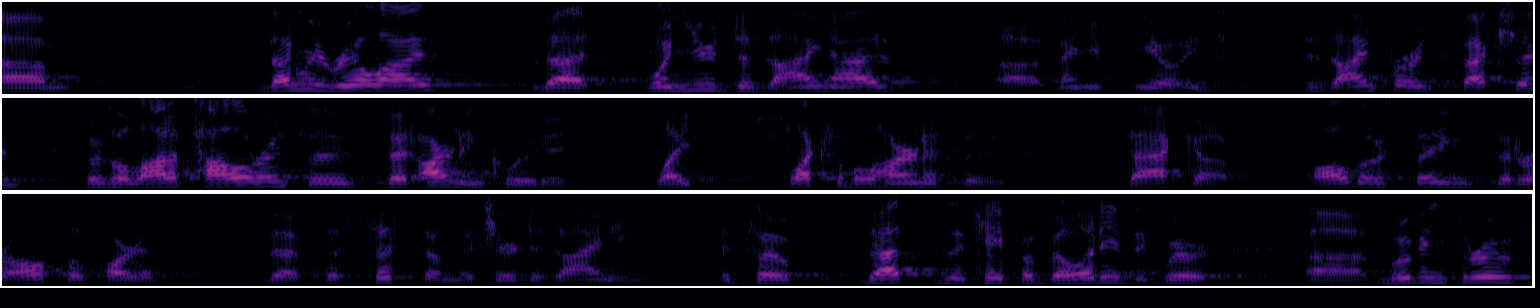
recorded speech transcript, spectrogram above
Um, then we realized that when you design as, uh, manu- you know, ins- design for inspection, there's a lot of tolerances that aren't included, like flexible harnesses, stack ups, all those things that are also part of the, the system that you're designing. And so that's the capability that we're uh, moving through.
